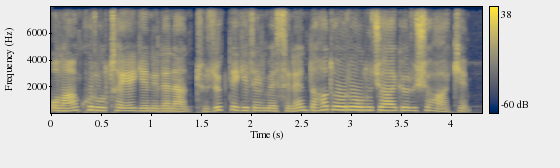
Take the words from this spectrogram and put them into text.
olan kurultaya yenilenen tüzükle gidilmesinin daha doğru olacağı görüşü hakim.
